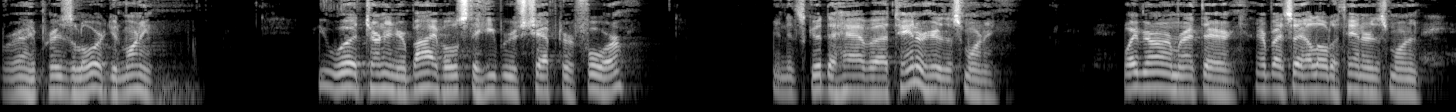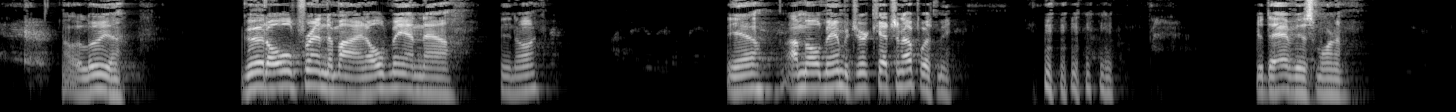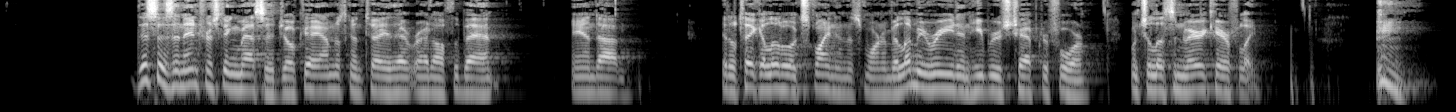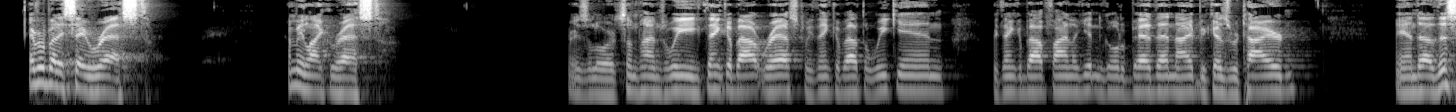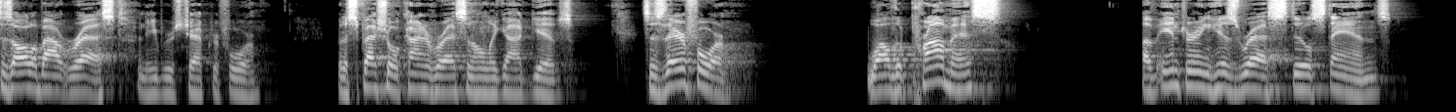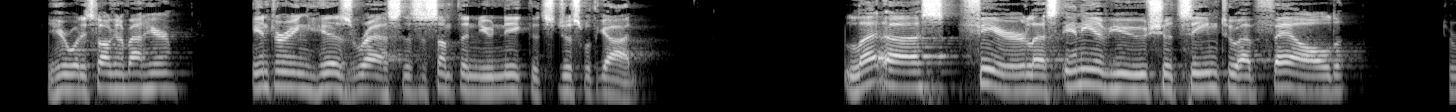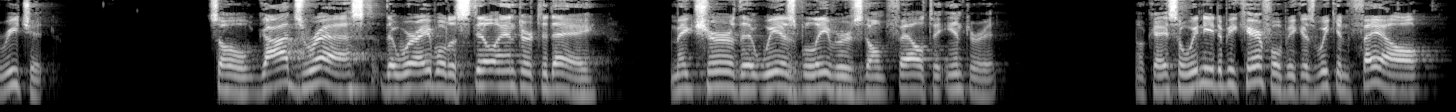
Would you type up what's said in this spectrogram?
Right. Praise the Lord. Good morning. If you would turn in your Bibles to Hebrews chapter 4. And it's good to have uh, Tanner here this morning. Wave your arm right there. Everybody say hello to Tanner this morning. Hallelujah. Good old friend of mine, old man now. You know? Yeah, I'm the old man, but you're catching up with me. good to have you this morning. This is an interesting message, okay? I'm just going to tell you that right off the bat. And uh, it'll take a little explaining this morning, but let me read in Hebrews chapter 4. I want you to listen very carefully. Everybody say rest. How many like rest? Praise the Lord. Sometimes we think about rest. We think about the weekend. We think about finally getting to go to bed that night because we're tired. And uh, this is all about rest in Hebrews chapter 4, but a special kind of rest that only God gives. It says, Therefore, while the promise of entering his rest still stands, you hear what he's talking about here? Entering his rest. This is something unique that's just with God. Let us fear lest any of you should seem to have failed to reach it. So God's rest that we're able to still enter today, make sure that we as believers don't fail to enter it. Okay, so we need to be careful because we can fail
